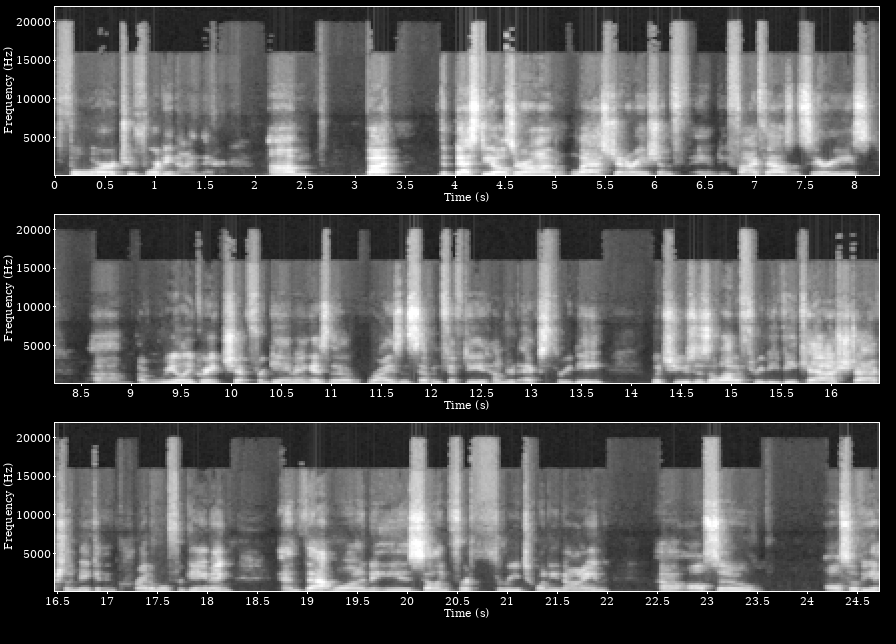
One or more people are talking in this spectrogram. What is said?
for 249 there. Um, but the best deals are on last generation AMD 5000 series. Um, a really great chip for gaming is the Ryzen 7 5800X 3D, which uses a lot of 3D V cache to actually make it incredible for gaming. And that one is selling for 329 uh, also also via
